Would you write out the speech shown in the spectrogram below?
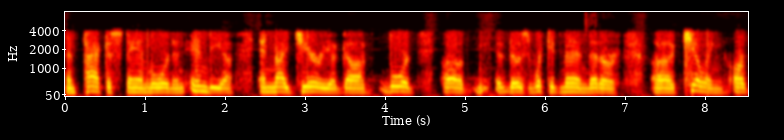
and Pakistan, Lord, and India and Nigeria, God, Lord, uh, those wicked men that are uh, killing our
